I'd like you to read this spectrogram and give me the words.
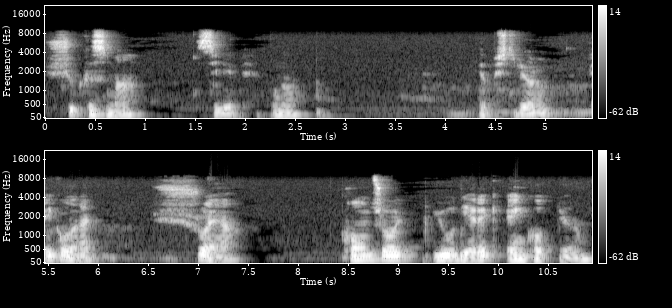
Şu kısma silip bunu yapıştırıyorum. Ek olarak şuraya Ctrl U diyerek encode diyorum.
